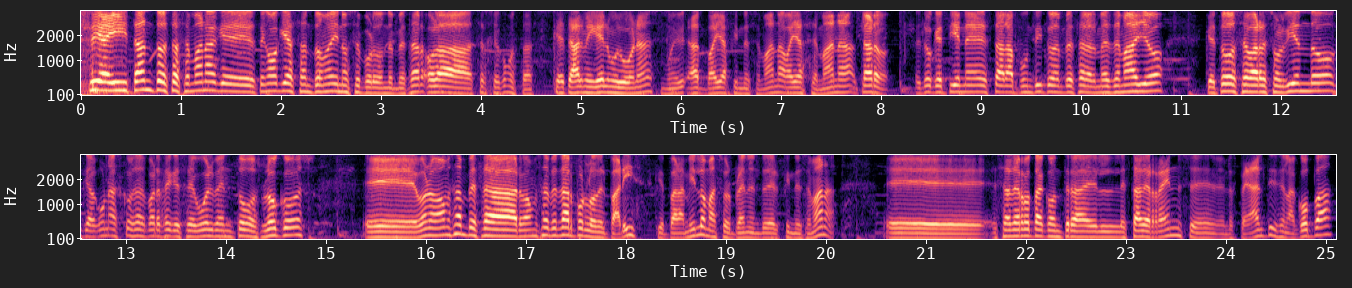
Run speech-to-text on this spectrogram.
sí, hay tanto esta semana que tengo aquí a Santomé y no sé por dónde empezar. Hola Sergio, ¿cómo estás? ¿Qué tal Miguel? Muy buenas. Muy, ah, vaya fin de semana, vaya semana. Claro, es lo que tiene estar a puntito de empezar el mes de mayo, que todo se va resolviendo, que algunas cosas parece que se vuelven todos locos. Eh, bueno, vamos a empezar, vamos a empezar por lo del París, que para mí es lo más sorprendente del fin de semana. Eh, esa derrota contra el Stade Rennes eh, en los penaltis en la Copa.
